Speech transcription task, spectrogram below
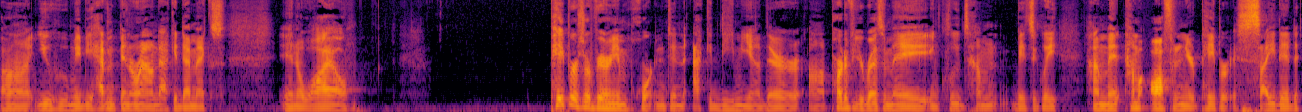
uh, you who maybe haven't been around academics in a while, papers are very important in academia. They're uh, part of your resume includes how basically how many, how often your paper is cited.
